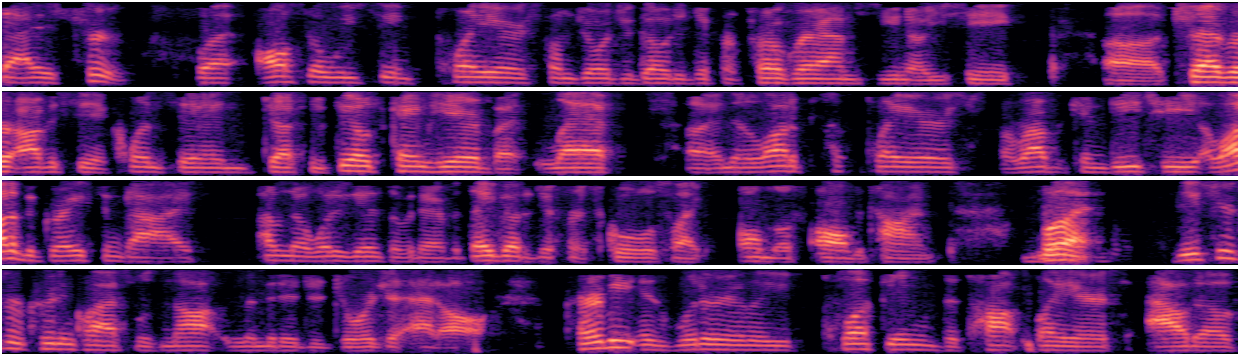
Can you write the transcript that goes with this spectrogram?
that is true. But also we've seen players from Georgia go to different programs. You know, you see uh, Trevor obviously at Clemson. Justin Fields came here but left. Uh, and then a lot of p- players, uh, Robert Kendichi, a lot of the Grayson guys, I don't know what it is over there, but they go to different schools like almost all the time. But this year's recruiting class was not limited to Georgia at all. Kirby is literally plucking the top players out of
